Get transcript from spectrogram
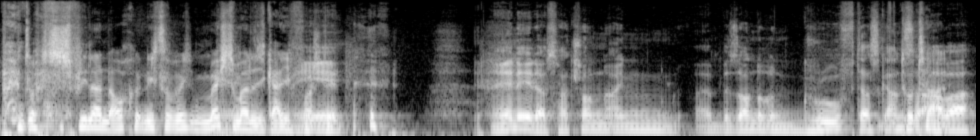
bei, deutschen Spielern auch nicht so richtig, möchte man sich gar nicht nee. vorstellen. Nee, nee, das hat schon einen besonderen Groove, das Ganze. Total. Aber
